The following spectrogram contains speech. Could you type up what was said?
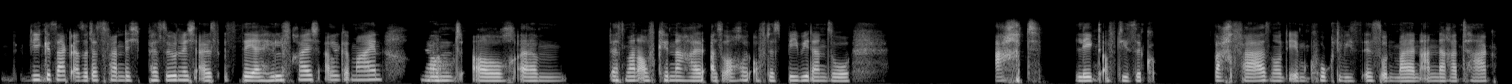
Wie gesagt, also das fand ich persönlich als sehr hilfreich allgemein Ja. und auch, ähm, dass man auf Kinder halt, also auch auf das Baby dann so acht legt auf diese Wachphasen und eben guckt, wie es ist und mal ein anderer Tag.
